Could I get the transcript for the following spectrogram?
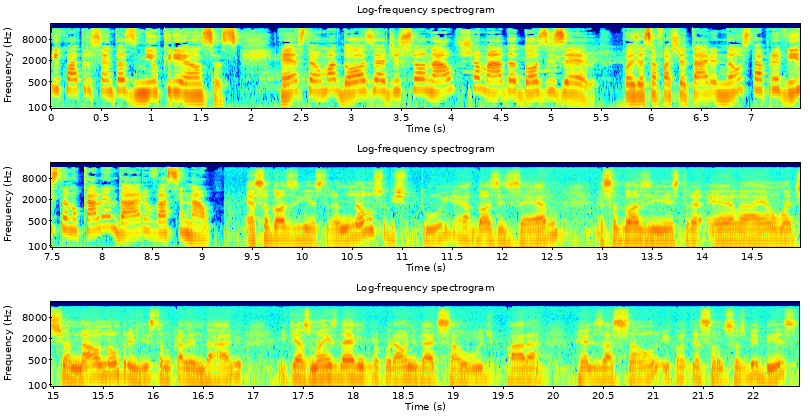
e 400 mil crianças. Esta é uma dose adicional chamada dose zero, pois essa faixa etária não está prevista no calendário vacinal. Essa dose extra não substitui a dose zero. Essa dose extra ela é uma adicional não prevista no calendário e que as mães devem procurar a unidade de saúde para realização e proteção dos seus bebês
